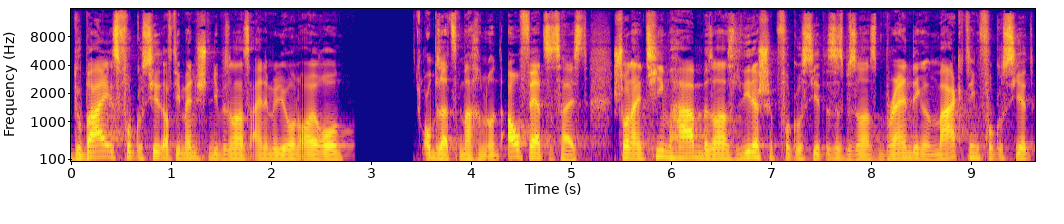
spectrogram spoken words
Dubai ist fokussiert auf die Menschen, die besonders eine Million Euro Umsatz machen und aufwärts. Das heißt, schon ein Team haben, besonders Leadership fokussiert ist es, besonders Branding und Marketing fokussiert.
